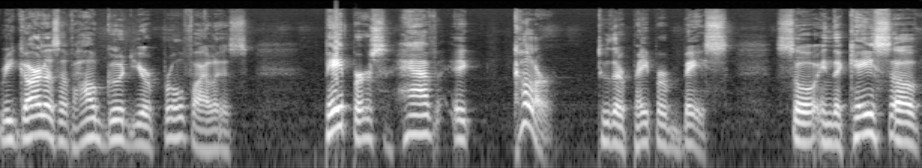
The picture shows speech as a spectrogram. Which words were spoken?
regardless of how good your profile is. Papers have a color to their paper base. So in the case of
